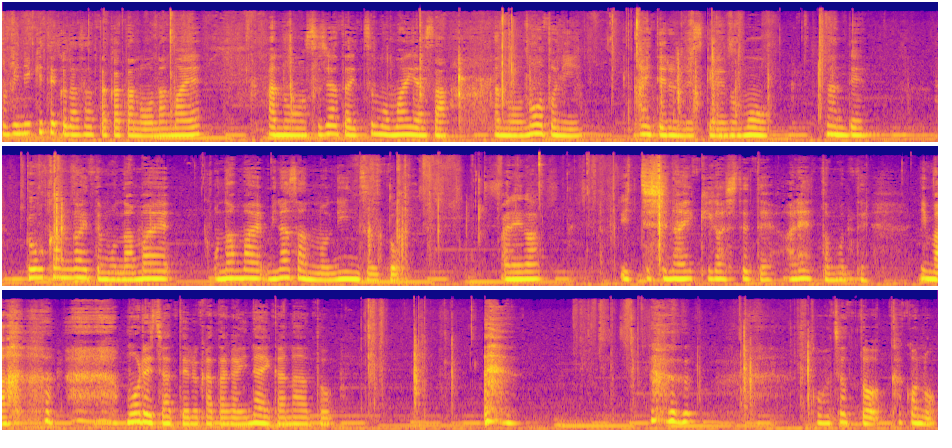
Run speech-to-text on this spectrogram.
遊びに来てくださった方のお名前あのスジャータいつも毎朝あのノートに書いてるんですけれどもなんでどう考えても名前お名前皆さんの人数とあれが一致しない気がしててあれ？と思って今 漏れちゃってる方がいないかなと。こうちょっと過去の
